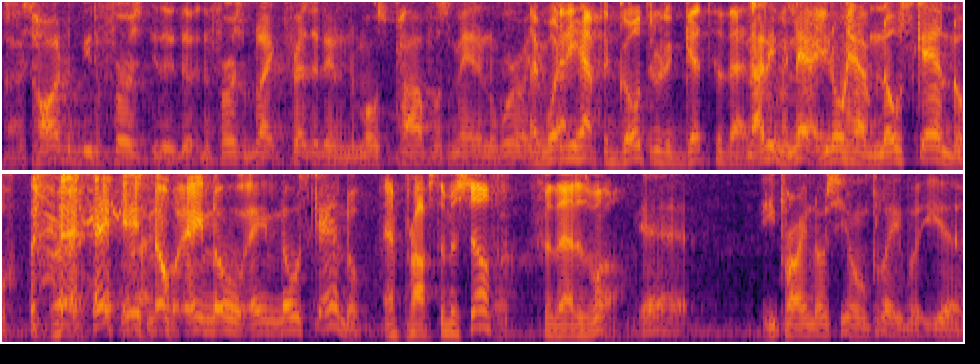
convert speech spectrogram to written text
it's hard to be the first the, the, the first black president and the most powerful man in the world. Like, You what got- did he have to go through to get to that? Not even that. You don't have no scandal. ain't no ain't no ain't no scandal. And props to Michelle f- for that as well. Yeah. He probably knows she don't play, but yeah.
